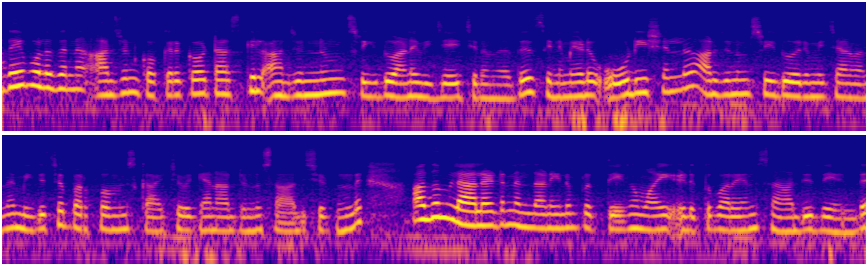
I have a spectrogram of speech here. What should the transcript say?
അതേപോലെ തന്നെ അർജുൻ കൊക്കരക്കോ ടാസ്കിൽ അർജുനും ശ്രീതുവാണ് വിജയിച്ചിരുന്നത്. സിനിമയുടെ ഓഡീഷനിൽ അർജുനും ശ്രീതു ഒരുമിച്ചാണ് വന്നത് മികച്ച പെർഫോമൻസ് കാഴ്ചവെക്കാൻ അർജുന് സാധിച്ചിട്ടുണ്ട്. അതും ലാലേട്ടൻ എന്താണെങ്കിലും പ്രത്യേകമായി എടുത്തു പറയാൻ സാധ്യതയുണ്ട്.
